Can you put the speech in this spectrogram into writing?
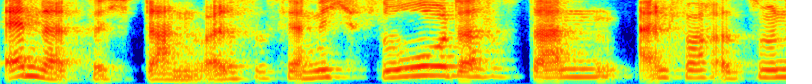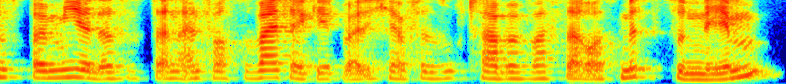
ändert sich dann? Weil es ist ja nicht so, dass es dann einfach, also zumindest bei mir, dass es dann einfach so weitergeht, weil ich ja versucht habe, was daraus mitzunehmen.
